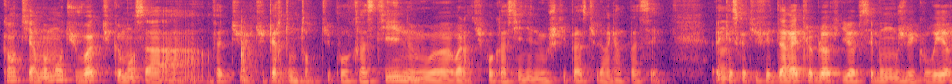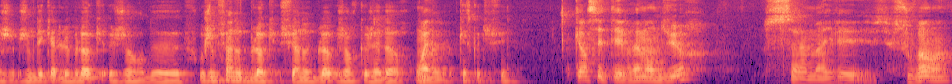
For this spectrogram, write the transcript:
quand il y a un moment où tu vois que tu commences à. En fait, tu, tu perds ton temps. Tu procrastines ou. Euh, voilà, tu procrastines. Il y a une mouche qui passe, tu la regardes passer. Mm. Qu'est-ce que tu fais? Tu arrêtes le bloc, tu dis hop, c'est bon, je vais courir, je, me décale le bloc, genre de. Ou je me fais un autre bloc. Je fais un autre bloc, genre que j'adore. Ouais. Qu'est-ce que tu fais? Quand c'était vraiment dur, ça m'arrivait souvent. Hein,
